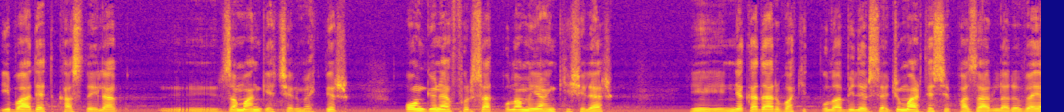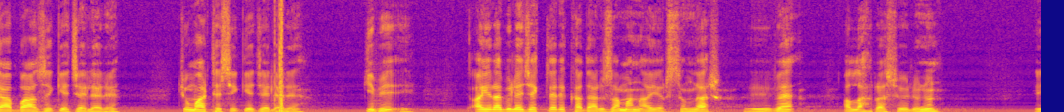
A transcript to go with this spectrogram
ibadet kastıyla e, zaman geçirmektir. 10 güne fırsat bulamayan kişiler ne kadar vakit bulabilirse cumartesi pazarları veya bazı geceleri cumartesi geceleri gibi ayırabilecekleri kadar zaman ayırsınlar e, ve Allah Resulü'nün e,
